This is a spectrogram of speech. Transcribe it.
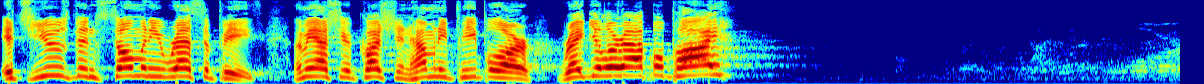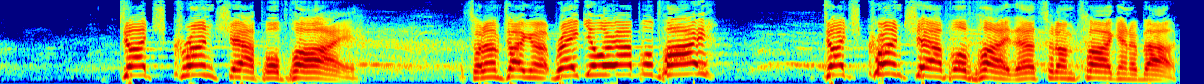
It's used in so many recipes. Let me ask you a question. How many people are regular apple pie? Dutch crunch apple pie. That's what I'm talking about. Regular apple pie? Dutch crunch apple pie. That's what I'm talking about.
